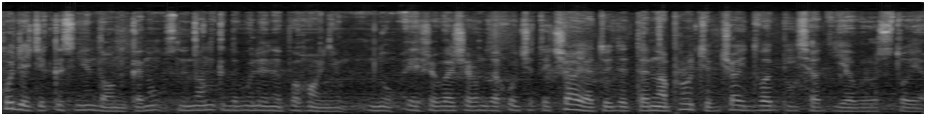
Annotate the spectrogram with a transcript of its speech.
ходять якісь сніданки. Ну, сніданки доволі непогані. Ну, якщо вечором захочете чая, то йдете напротив, чай 2,50 євро стоїть.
